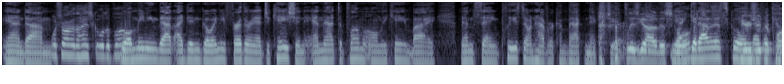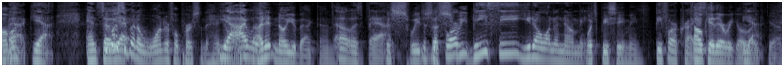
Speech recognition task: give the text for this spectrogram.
And um, What's wrong with a high school diploma? well, meaning that I didn't go any further in education, and that diploma only came by them saying, "Please don't have her come back next year. Please get out of this Yeah, school. get out of this school. Here's your diploma? back. Yeah, and so you must yeah, have been a wonderful person to hang Yeah, around. I was- I didn't know you back then. oh, it was bad. The sweetest. Before sweet- BC, you don't want to know me. What's BC mean? before Christ? Okay, there we go. Yeah. Right. Yeah.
